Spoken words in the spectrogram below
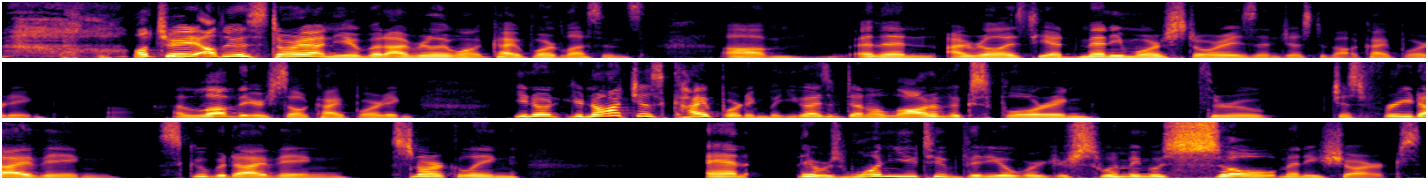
I'll trade. I'll do a story on you, but I really want kiteboard lessons." Um, and then I realized he had many more stories than just about kiteboarding. Uh, I love that you're still kiteboarding. You know, you're not just kiteboarding, but you guys have done a lot of exploring through just free diving, scuba diving, snorkeling and there was one YouTube video where you're swimming with so many sharks.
